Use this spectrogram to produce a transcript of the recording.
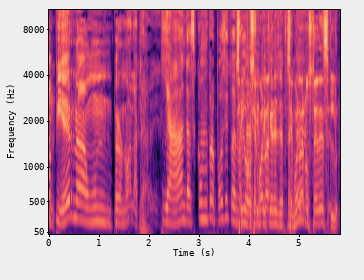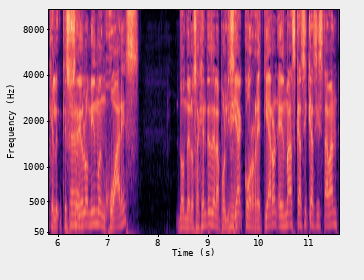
una pierna, un, pero no a la Ya. cabeza. Ya andas con un propósito de Sí, matar. o ¿Se si te acuerdan, quieres defender. ¿se acuerdan ustedes lo que, que sucedió Eh. lo mismo en Juárez? Donde los agentes de la policía Mm. corretearon, es más, casi casi estaban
